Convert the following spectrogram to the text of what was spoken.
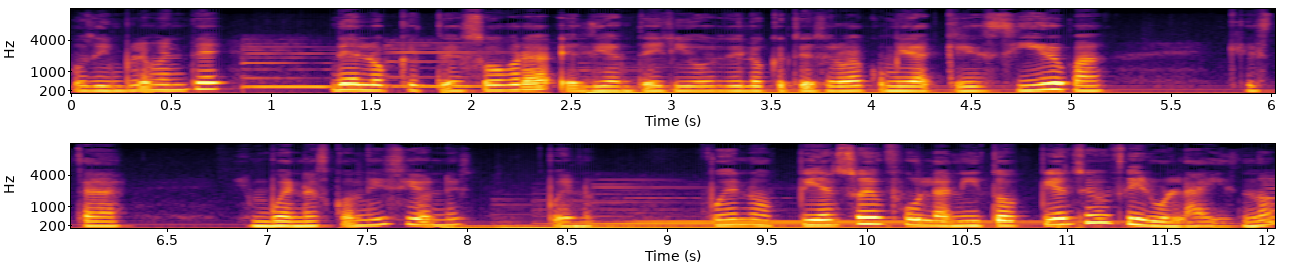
o simplemente de lo que te sobra el día anterior, de lo que te sobra comida que sirva, que está en buenas condiciones, bueno, bueno, pienso en fulanito, pienso en Firulais, ¿no?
